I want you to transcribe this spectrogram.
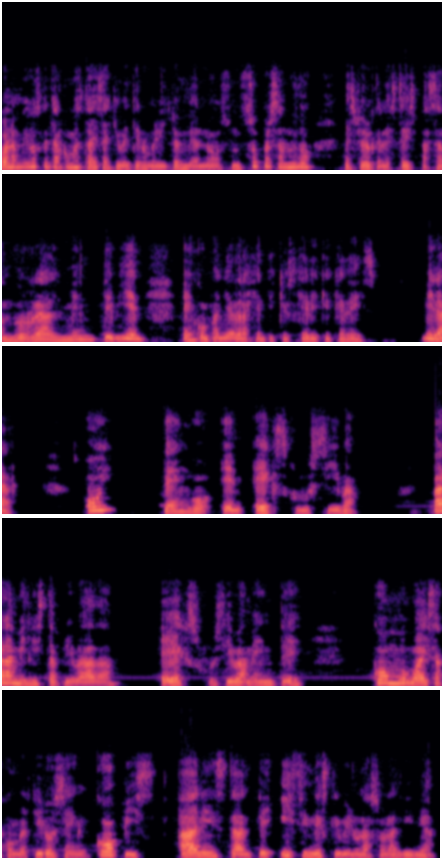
Hola amigos, ¿qué tal? ¿Cómo estáis? Aquí Betty Romerito enviándoos un súper saludo. Espero que le estéis pasando realmente bien en compañía de la gente que os quiere y que queréis. Mirar, hoy tengo en exclusiva para mi lista privada, exclusivamente, cómo vais a convertiros en copies al instante y sin escribir una sola línea.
